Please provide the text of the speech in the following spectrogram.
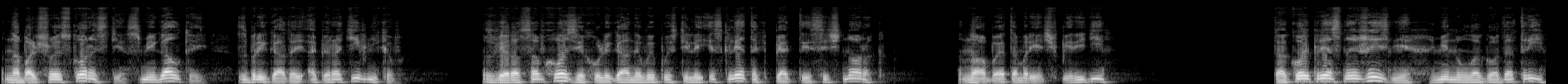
На большой скорости, с мигалкой, с бригадой оперативников. В зверосовхозе хулиганы выпустили из клеток пять тысяч норок. Но об этом речь впереди. Такой пресной жизни минуло года три.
